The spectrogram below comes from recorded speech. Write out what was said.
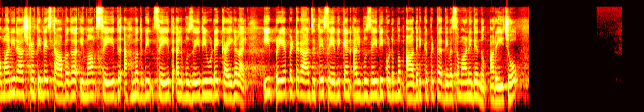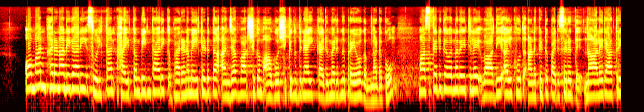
ഒമാനി രാഷ്ട്രത്തിന്റെ സ്ഥാപക ഇമാം Said Ahmed bin Said Al ബുസൈദിയുടെ കൈകളാൽ ഈ പ്രിയപ്പെട്ട രാജ്യത്തെ സേവിക്കാൻ അൽ ബുസൈദി കുടുംബം ആദരിക്കപ്പെട്ട ദിവസമാണിതെന്നും അറിയിച്ചു. ഒമാൻ ഭരണാധികാരി സുൽത്താൻ ഹൈത്തം ബിൻ താരിഖ് ഭരണമേറ്റെടുത്ത അഞ്ചാം വാർഷികം ആഘോഷിക്കുന്നതിനായി കരുമരുന്ന് പ്രയോഗം നടക്കും. മസ്കറ്റ് ഗവർണറേറ്റിലെ വാദി അൽഖൂദ് അണക്കെട്ട് പരിസരത്ത് നാളെ രാത്രി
